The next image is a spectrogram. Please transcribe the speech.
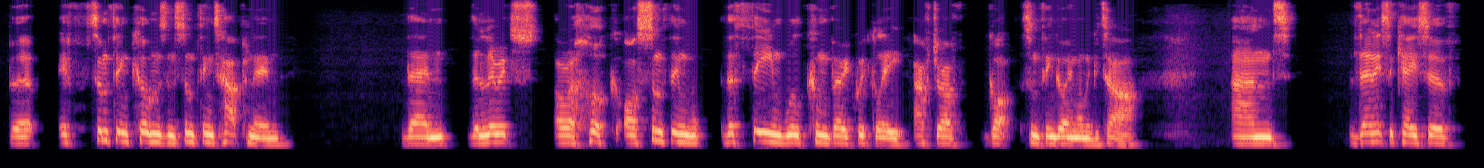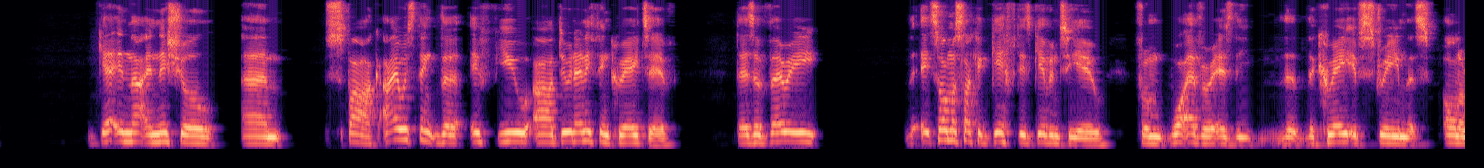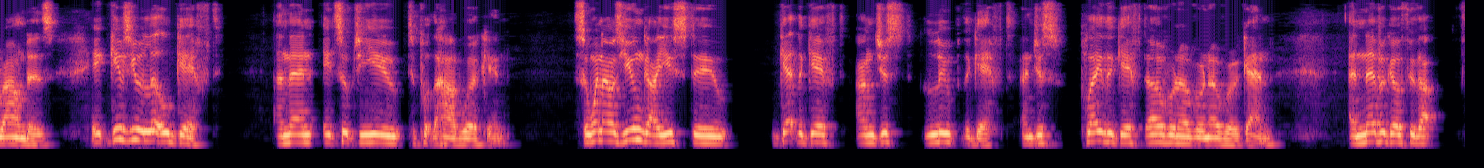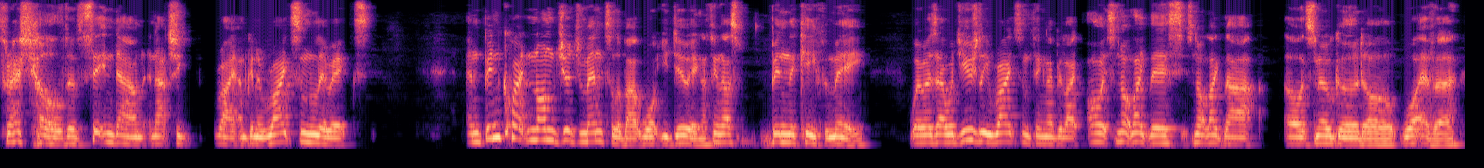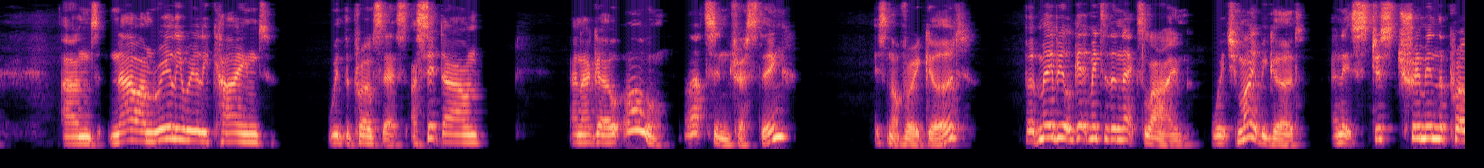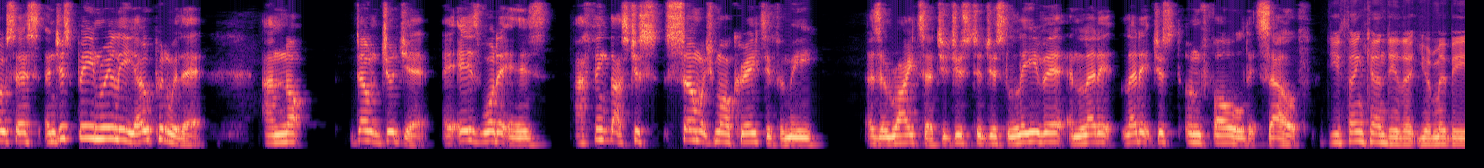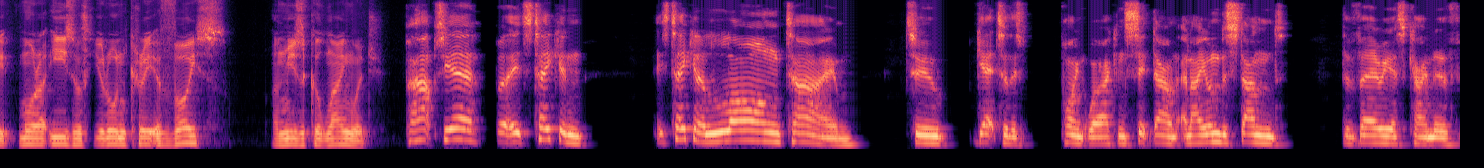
but if something comes and something's happening, then the lyrics or a hook or something, the theme will come very quickly after I've got something going on the guitar. And then it's a case of getting that initial um, spark. I always think that if you are doing anything creative, there's a very, it's almost like a gift is given to you from whatever it is, the, the, the creative stream that's all around us. It gives you a little gift and then it's up to you to put the hard work in. So when I was younger, I used to get the gift and just loop the gift and just play the gift over and over and over again and never go through that threshold of sitting down and actually, right, I'm going to write some lyrics and been quite non-judgmental about what you're doing. I think that's been the key for me. Whereas I would usually write something, I'd be like, oh, it's not like this, it's not like that, oh, it's no good, or whatever. And now I'm really, really kind with the process. I sit down and I go, oh, that's interesting it's not very good, but maybe it'll get me to the next line, which might be good. And it's just trimming the process and just being really open with it and not, don't judge it. It is what it is. I think that's just so much more creative for me as a writer to just to just leave it and let it let it just unfold itself. Do you think, Andy, that you're maybe more at ease with your own creative voice and musical language? Perhaps, yeah, but it's taken it's taken a long time to get to this point where I can sit down and I understand the various kind of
